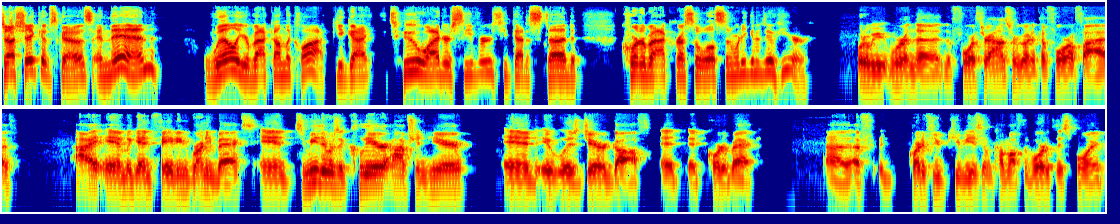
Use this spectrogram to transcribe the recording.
Josh Jacobs goes, and then Will, you're back on the clock. You got two wide receivers. You've got a stud quarterback, Russell Wilson. What are you going to do here? What are we? We're in the the fourth round, so we're going at the 405. I am again fading running backs, and to me there was a clear option here, and it was Jared Goff at, at quarterback. Uh, quite a few QBs have come off the board at this point.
